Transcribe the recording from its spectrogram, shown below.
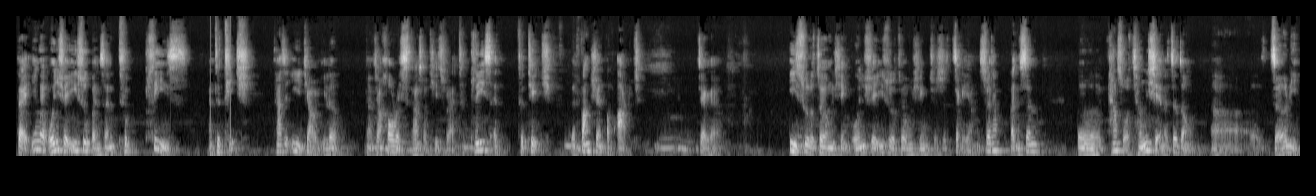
对，因为文学艺术本身 to please and to teach，它是寓教于乐。那叫 Horace 他所提出来，to please and to teach the function of art，这个艺术的作用性，文学艺术的作用性就是这个样子。所以它本身，呃，它所呈现的这种呃哲理，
